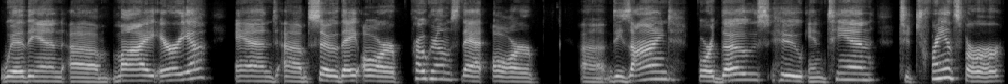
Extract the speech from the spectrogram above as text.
within um, my area and um, so they are programs that are uh, designed for those who intend to transfer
